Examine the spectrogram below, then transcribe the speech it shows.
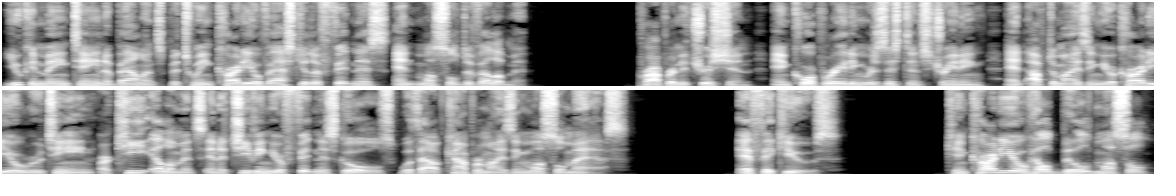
you can maintain a balance between cardiovascular fitness and muscle development. Proper nutrition, incorporating resistance training, and optimizing your cardio routine are key elements in achieving your fitness goals without compromising muscle mass. FAQs Can cardio help build muscle?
